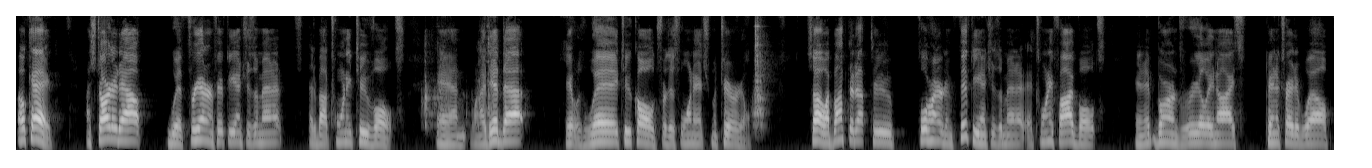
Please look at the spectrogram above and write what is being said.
Okay, I started out with 350 inches a minute at about 22 volts. And when I did that, it was way too cold for this one inch material. So I bumped it up to 450 inches a minute at 25 volts and it burned really nice, penetrated well,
